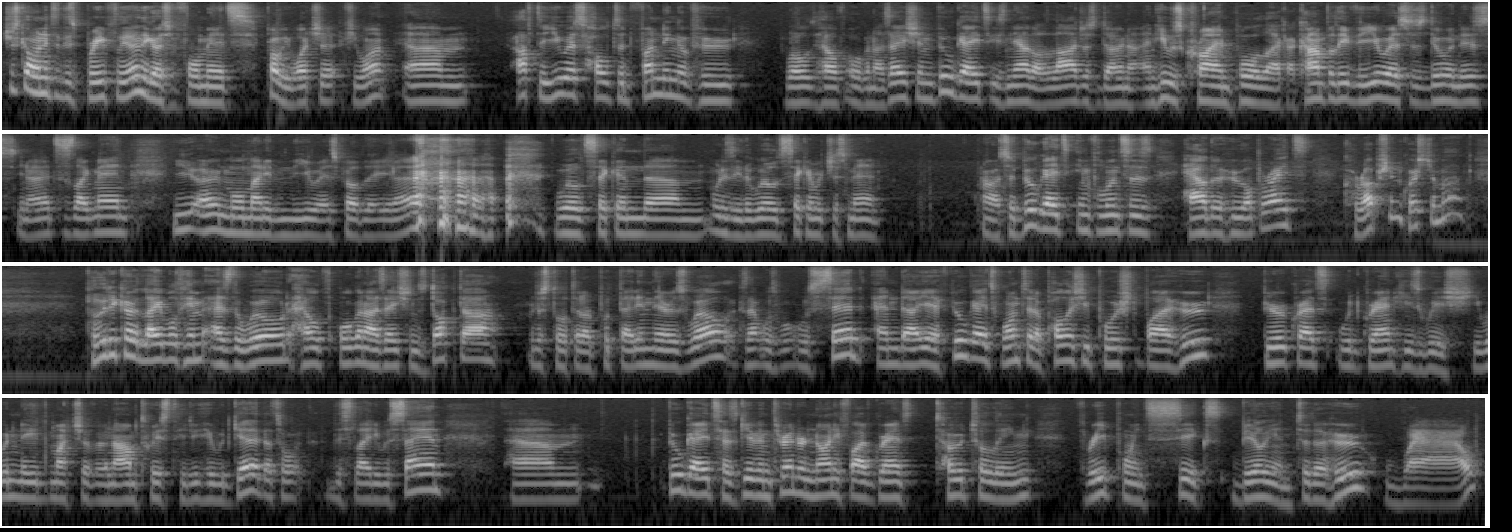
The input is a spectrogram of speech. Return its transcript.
just going into this briefly, it only goes for four minutes. Probably watch it if you want. Um, after US halted funding of WHO, World Health Organization, Bill Gates is now the largest donor, and he was crying poor, like I can't believe the US is doing this. You know, it's just like, man, you own more money than the US probably. You know, world's second, um, what is he? The world's second richest man. All right, so Bill Gates influences how the WHO operates. Corruption? Question mark. Politico labeled him as the World Health Organization's doctor. I just thought that I'd put that in there as well because that was what was said. And uh, yeah, if Bill Gates wanted a policy pushed by WHO, bureaucrats would grant his wish. He wouldn't need much of an arm twist. He, he would get it. That's what this lady was saying. Um, Bill Gates has given 395 grants totaling 3.6 billion to the WHO. Wow.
